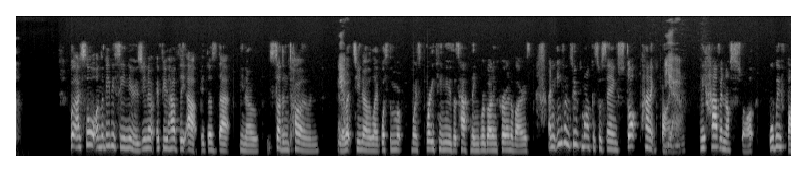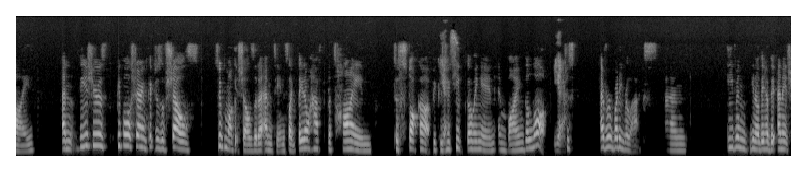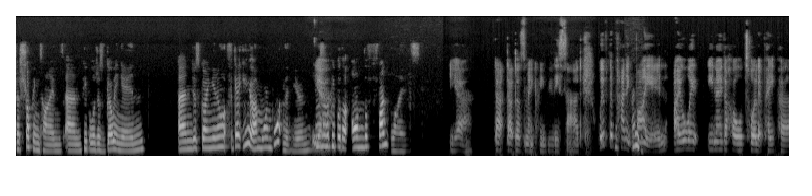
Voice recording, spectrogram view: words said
But I saw on the BBC News, you know, if you have the app, it does that, you know, sudden tone and Yeah. it lets you know like what's the mo- most breaking news that's happening regarding coronavirus. And even supermarkets were saying, stop panic buying. Yeah. We have enough stock. We'll be fine. And the issue is people are sharing pictures of shelves, supermarket shelves that are empty, and it's like they don't have the time to stock up because you keep going in and buying the lot Yeah. just everybody relax and even you know they have the nhs shopping times and people are just going in and just going you know what forget you i'm more important than you and these Yeah. are the people that are on the front lines Yeah. That that does make me really sad. With the panic Thank you. buying, I always you know the whole toilet paper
